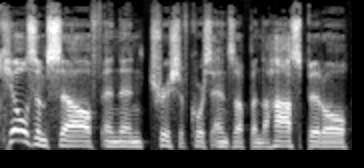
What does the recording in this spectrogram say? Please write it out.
kills himself, and then Trish, of course, ends up in the hospital.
